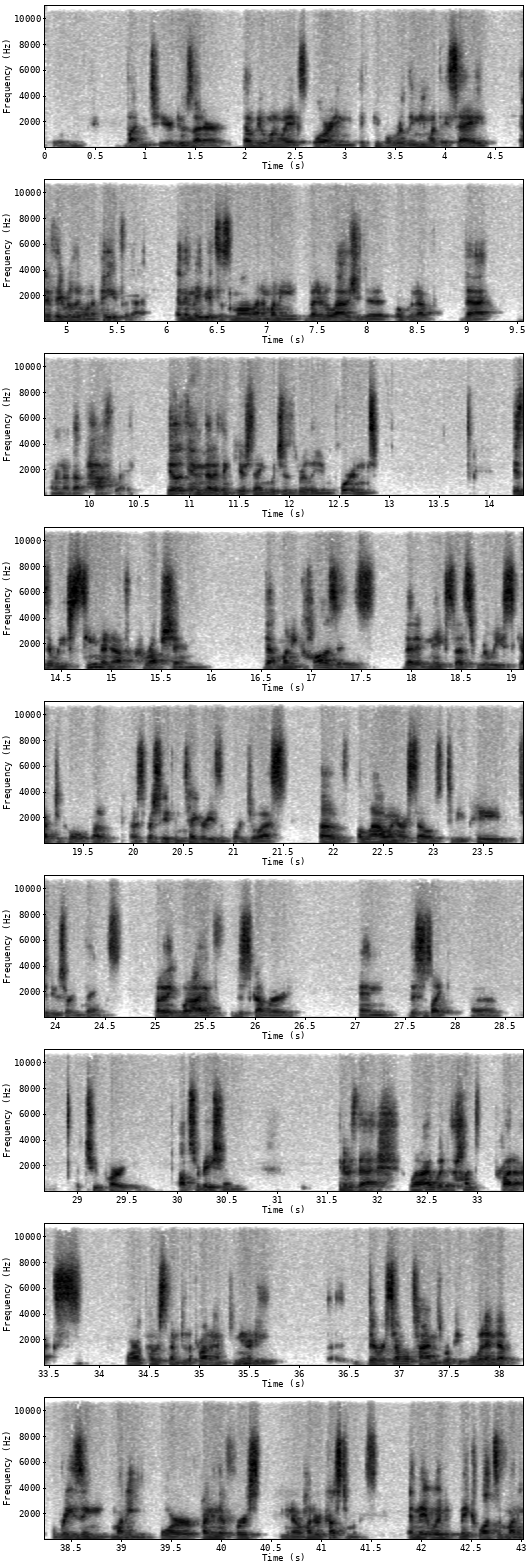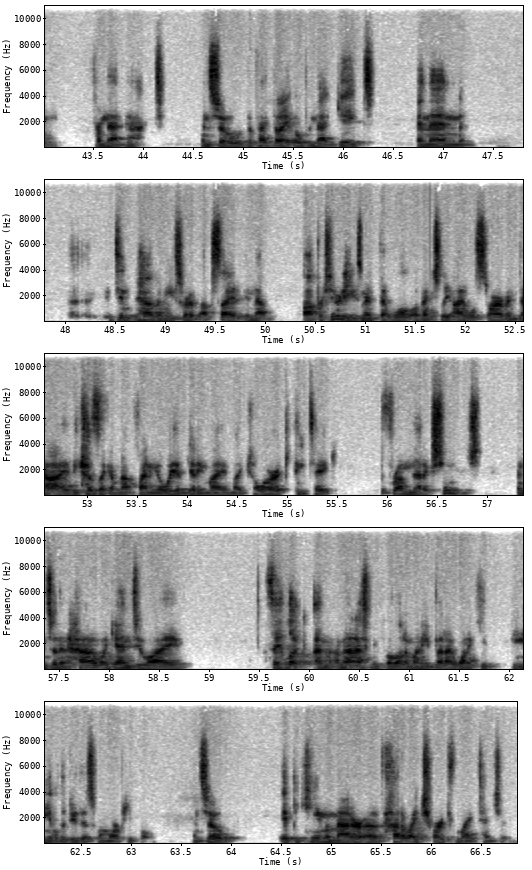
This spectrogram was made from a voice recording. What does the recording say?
button to your newsletter that would be one way exploring if people really mean what they say and if they really want to pay you for that. And then maybe it's a small amount of money, but it allows you to open up that, I don't know, that pathway. The other thing that I think you're saying, which is really important, is that we've seen enough corruption that money causes that it makes us really skeptical of, especially if integrity is important to us, of allowing ourselves to be paid to do certain things. But I think what I've discovered, and this is like a, a two part observation, you know, is that when I would hunt products or post them to the product hunt community, there were several times where people would end up raising money or finding their first, you know, 100 customers, and they would make lots of money from that act. And so the fact that I opened that gate and then uh, it didn't have any sort of upside in that opportunity meant that well eventually I will starve and die because like I'm not finding a way of getting my my caloric intake from that exchange. And so then how again do I say, look, I'm, I'm not asking for a lot of money, but I want to keep being able to do this for more people. And so it became a matter of how do I charge for my attention?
